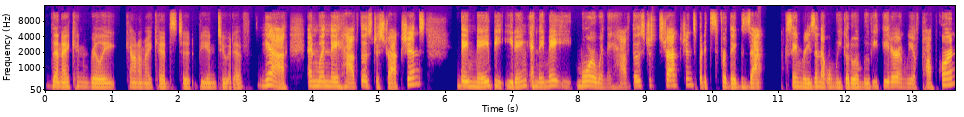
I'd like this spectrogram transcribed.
Then I can really count on my kids to be intuitive. Yeah. And when they have those distractions, they may be eating and they may eat more when they have those distractions, but it's for the exact same reason that when we go to a movie theater and we have popcorn,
